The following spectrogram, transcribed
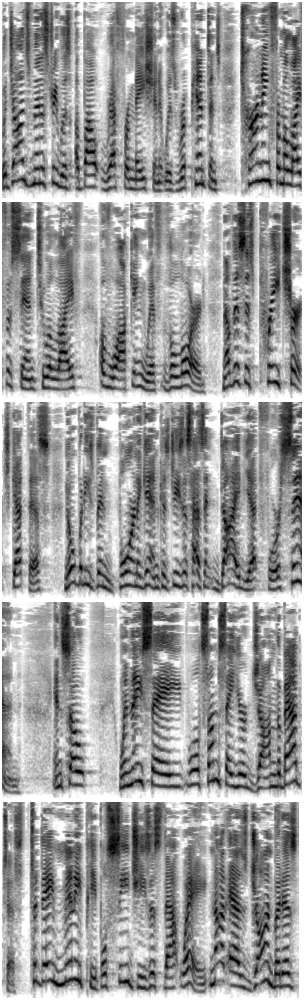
But John's ministry was about reformation. It was repentance, turning from a life of sin to a life of walking with the Lord. Now this is pre-church. Get this. Nobody's been born again because Jesus hasn't died yet for sin. And so when they say, well, some say you're John the Baptist. Today, many people see Jesus that way. Not as John, but as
